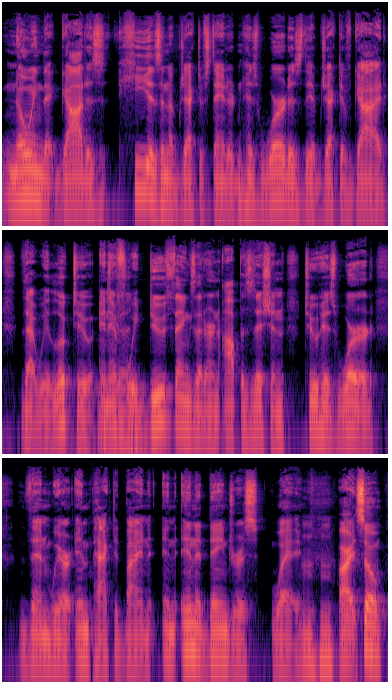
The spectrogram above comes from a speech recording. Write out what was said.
knowing that God is he is an objective standard and his word is the objective guide that we look to and if good. we do things that are in opposition to his word then we are impacted by an in, in a dangerous way Mm-hmm. All right so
